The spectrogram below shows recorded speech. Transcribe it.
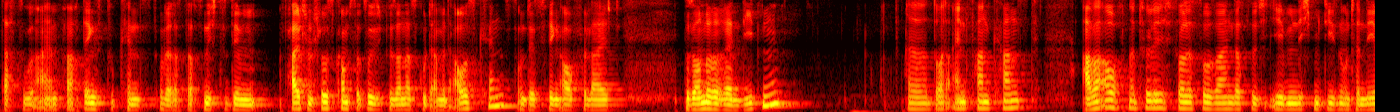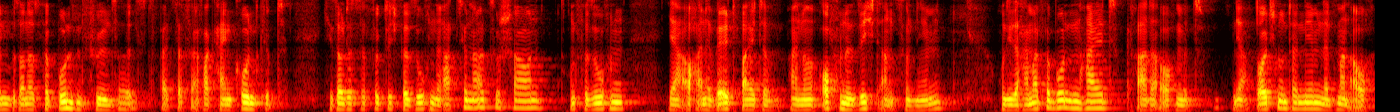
dass du einfach denkst, du kennst oder dass, dass du nicht zu dem falschen Schluss kommst, dass du dich besonders gut damit auskennst und deswegen auch vielleicht besondere Renditen äh, dort einfahren kannst. Aber auch natürlich soll es so sein, dass du dich eben nicht mit diesen Unternehmen besonders verbunden fühlen sollst, weil es dafür einfach keinen Grund gibt. Hier solltest du wirklich versuchen, rational zu schauen und versuchen, ja auch eine weltweite, eine offene Sicht anzunehmen. Und diese Heimatverbundenheit, gerade auch mit ja, deutschen Unternehmen, nennt man auch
